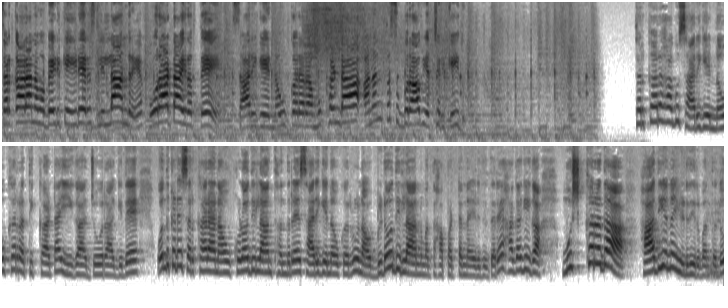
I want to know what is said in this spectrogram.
ಸರ್ಕಾರ ನಮ್ಮ ಬೇಡಿಕೆ ಈಡೇರಿಸಲಿಲ್ಲ ಅಂದ್ರೆ ಹೋರಾಟ ಇರುತ್ತೆ. ಸಾರಿಗೆ ನೌಕರರ ಮುಖಂಡ ಅನಂತ ಸುಬ್ಬರಾವ್ ಎಚ್ಚರಿಕೆ ಇದು. ಸರ್ಕಾರ ಹಾಗೂ ಸಾರಿಗೆ ನೌಕರರ ತಿಕ್ಕಾಟ ಈಗ ಜೋರಾಗಿದೆ. ಒಂದು ಕಡೆ ಸರ್ಕಾರ ನಾವು ಕೊಡೋದಿಲ್ಲ ಅಂತಂದ್ರೆ ಸಾರಿಗೆ ನೌಕರರು ನಾವು ಬಿಡೋದಿಲ್ಲ ಅನ್ನುವಂತಹ ಪಟ್ಟನ್ನ ಹಿಡಿದಿದ್ದಾರೆ. ಹಾಗಾಗಿ ಈಗ ಮುಷ್ಕರದ ಹಾದಿಯನ್ನ ಹಿಡಿದಿರುವಂಥದ್ದು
